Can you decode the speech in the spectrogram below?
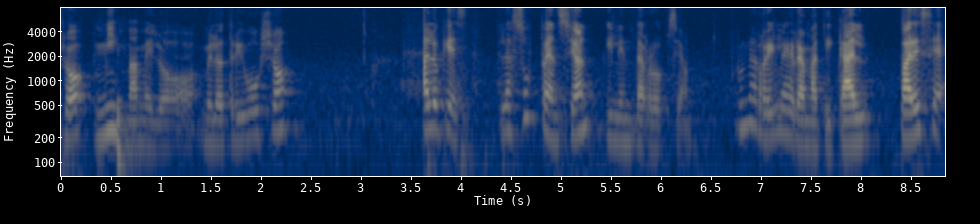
yo misma me lo, me lo atribuyo a lo que es la suspensión y la interrupción. Una regla gramatical parece,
